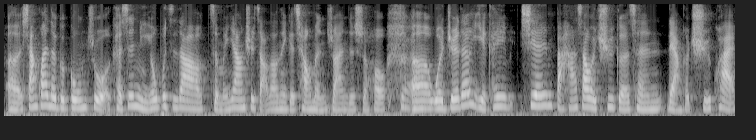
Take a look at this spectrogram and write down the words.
呃相关的一个工作，可是你又不知道怎么样去找到那个敲门砖的时候，呃，我觉得也可以先把它稍微区隔成两个区块。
